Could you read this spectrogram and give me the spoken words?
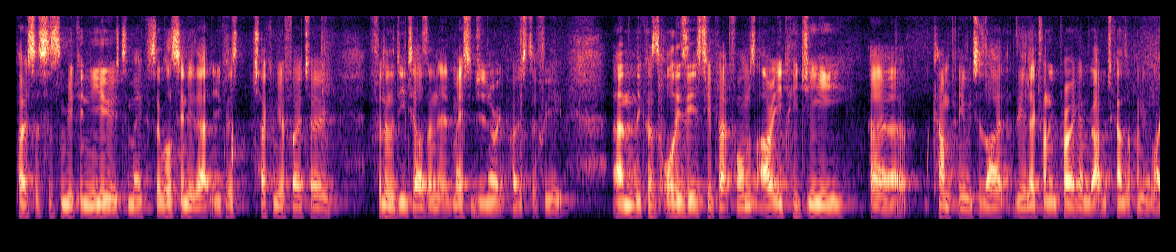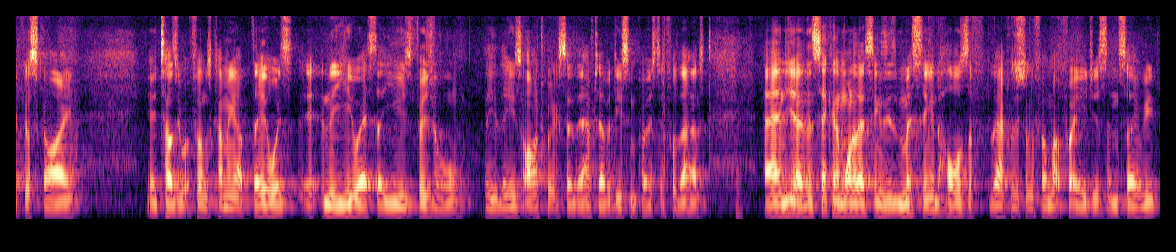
poster system you can use to make. So we'll send you that. And You can just chuck in your photo, fill in the details, and it makes a generic poster for you. Um, because all these EST platforms, our EPG uh, company, which is our, the electronic program guide, which comes up on your like your Sky, you it tells you what film's coming up. They always, in the US, they use visual, they, they use artwork, so they have to have a decent poster for that. And, you know, the second one of those things is missing. It holds the, the acquisition of the film up for ages. And so we,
